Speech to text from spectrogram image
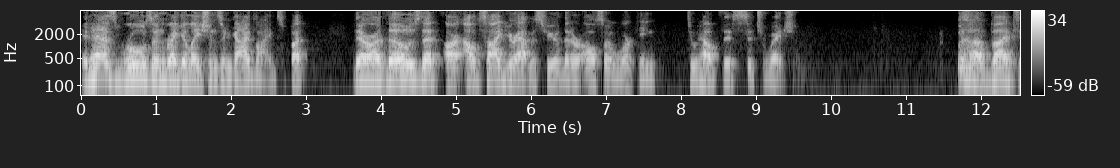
it has rules and regulations and guidelines, but there are those that are outside your atmosphere that are also working to help this situation. Uh, but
